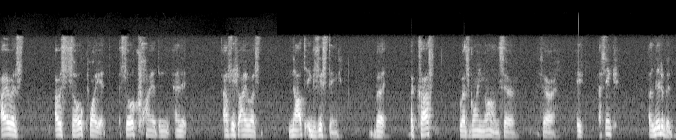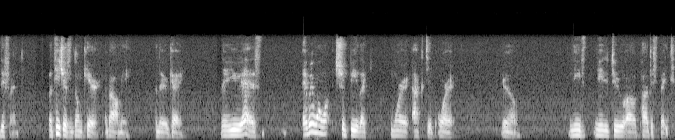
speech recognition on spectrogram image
I was, I was so quiet, so quiet, and, and it, as if I was not existing. But the class was going on, so so it, I think a little bit different but teachers don't care about me in the UK. The US, everyone should be like more active or, you know, needs needed to uh, participate.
